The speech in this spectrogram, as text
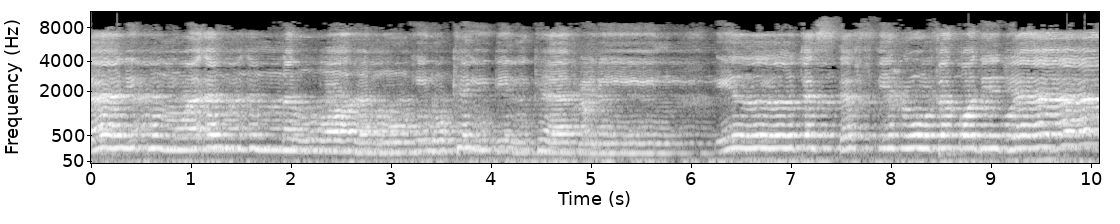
ذلكم وأن الله موهن كيد الكافرين. إن تستفتحوا فقد جاءكم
